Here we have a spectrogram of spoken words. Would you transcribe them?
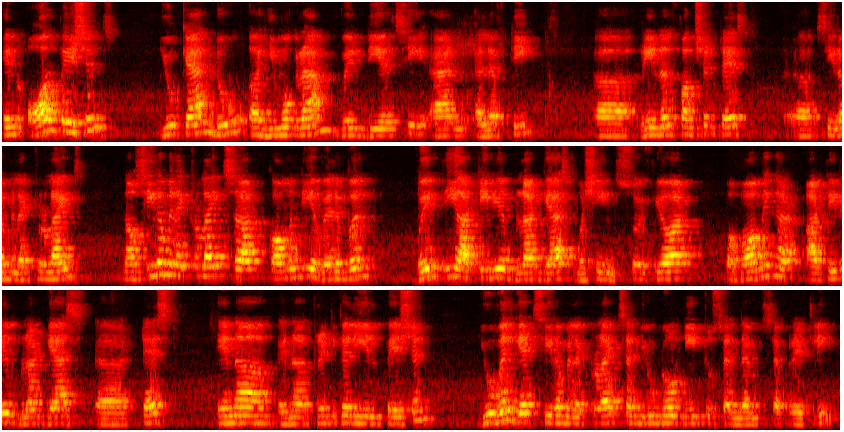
In all patients, you can do a hemogram with DLC and LFT, uh, renal function test, uh, serum electrolytes. Now, serum electrolytes are commonly available with the arterial blood gas machines. So, if you are performing an arterial blood gas uh, test in a, in a critically ill patient, you will get serum electrolytes and you don't need to send them separately.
